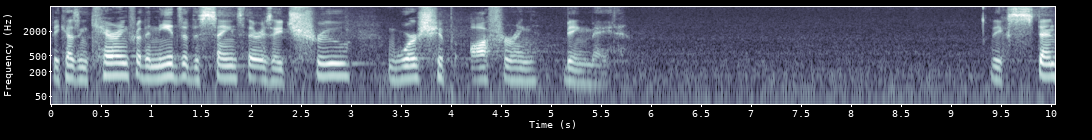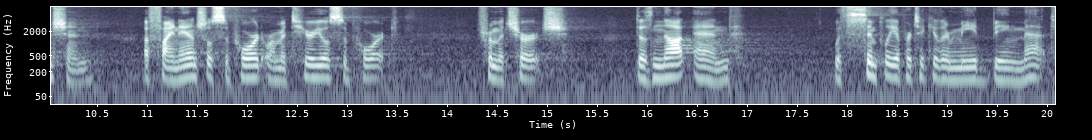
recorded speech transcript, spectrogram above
Because in caring for the needs of the saints, there is a true worship offering being made. The extension of financial support or material support from a church does not end with simply a particular need being met,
